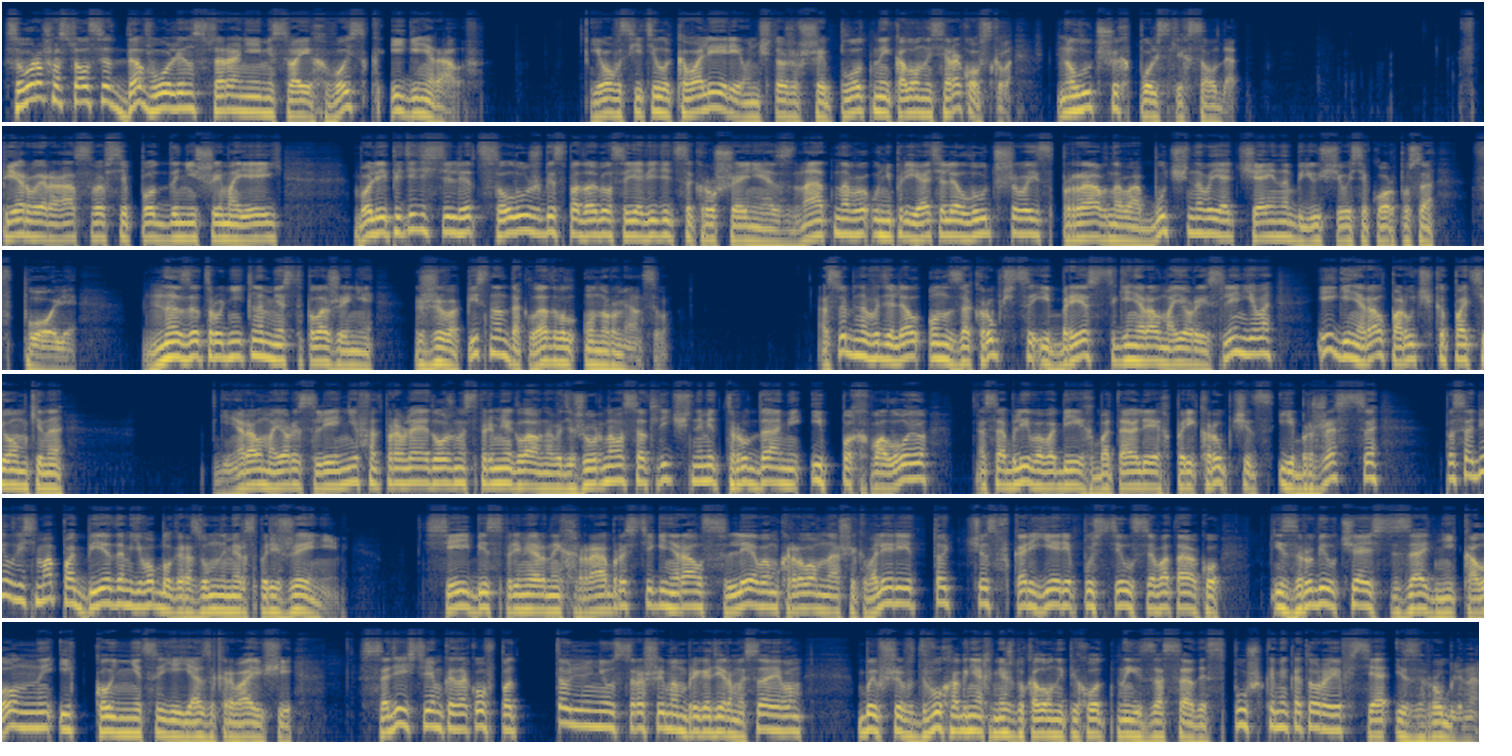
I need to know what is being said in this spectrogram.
Суворов остался доволен стараниями своих войск и генералов. Его восхитила кавалерия, уничтожившая плотные колонны Сираковского, но лучших польских солдат. В первый раз во всеподданнейшей моей более 50 лет службе сподобился я видеть сокрушение знатного у неприятеля лучшего, исправного, обученного и отчаянно бьющегося корпуса в поле, на затруднительном местоположении, живописно докладывал он Румянцеву. Особенно выделял он Закрупчицы и Брест генерал-майора Исленьева и генерал-поручика Потемкина – Генерал-майор Исленьев, отправляя должность при мне главного дежурного с отличными трудами и похвалою, особливо в обеих баталиях при Крупчиц и Бржесце, пособил весьма победам его благоразумными распоряжениями. Сей беспримерной храбрости генерал с левым крылом нашей кавалерии тотчас в карьере пустился в атаку, изрубил часть задней колонны и конницы ее закрывающей. С содействием казаков под толь неустрашимым бригадиром Исаевым – бывший в двух огнях между колонной пехотной засады с пушками, которая вся изрублена.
